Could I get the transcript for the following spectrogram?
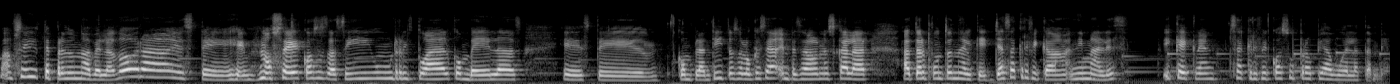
mm, sí, te prende una veladora, este, no sé, cosas así, un ritual con velas, este, con plantitas o lo que sea, empezaron a escalar a tal punto en el que ya sacrificaban animales y que creen, sacrificó a su propia abuela también.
